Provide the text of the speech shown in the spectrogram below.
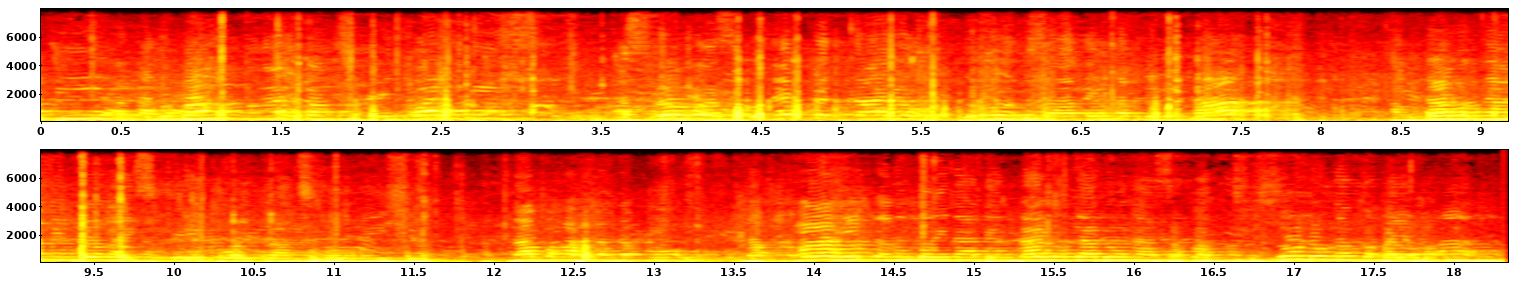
Spirituality at ano pang mga ibang spiritualities as long as connected tayo doon sa ating naglilikha ang tawag namin doon ay spiritual transformation. At napakahalaga po na kahit anong gawin natin, lalong-lalo na sa pagsusulong ng kapayapaan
